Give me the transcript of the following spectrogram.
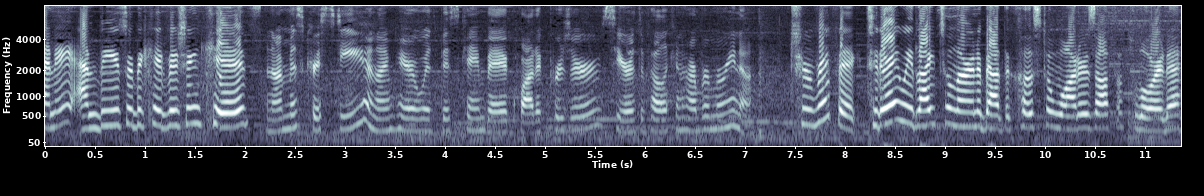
Penny, and these are the KidVision kids. And I'm Miss Christy, and I'm here with Biscayne Bay Aquatic Preserves here at the Pelican Harbor Marina. Terrific. Today we'd like to learn about the coastal waters off of Florida,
